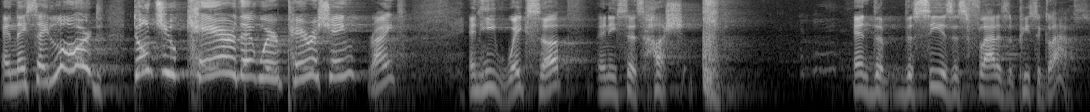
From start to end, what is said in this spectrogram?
and they say, Lord, don't you care that we're perishing, right? And he wakes up and he says, Hush. And the, the sea is as flat as a piece of glass.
